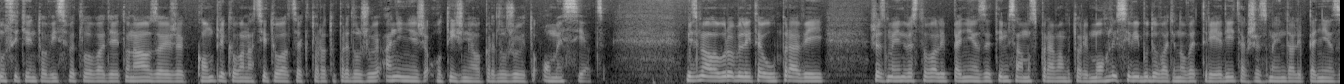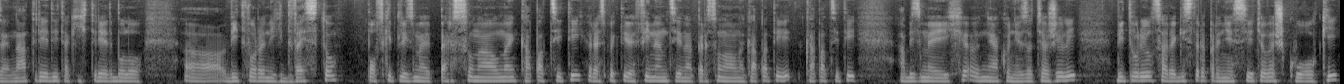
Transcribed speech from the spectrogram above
musíte im to vysvetľovať. Je to naozaj že komplikovaná situácia, ktorá to predlžuje ani nie, že o týždňa, ale predlžuje to o mesiace. My sme ale urobili tie úpravy že sme investovali peniaze tým samozprávam, ktorí mohli si vybudovať nové triedy, takže sme im dali peniaze na triedy. Takých tried bolo vytvorených 200 Poskytli sme aj personálne kapacity, respektíve financie na personálne kapacity, aby sme ich nejako nezaťažili. Vytvoril sa register pre nesieťové škôlky.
